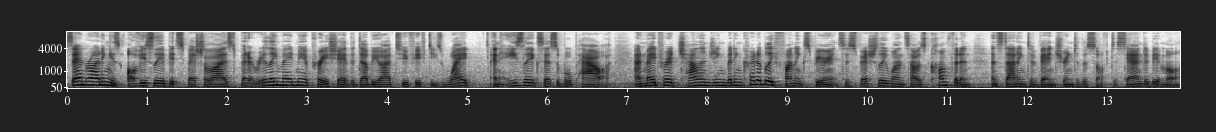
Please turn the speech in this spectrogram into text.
Sand riding is obviously a bit specialised, but it really made me appreciate the WR250's weight and easily accessible power, and made for a challenging but incredibly fun experience, especially once I was confident and starting to venture into the softer sand a bit more.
